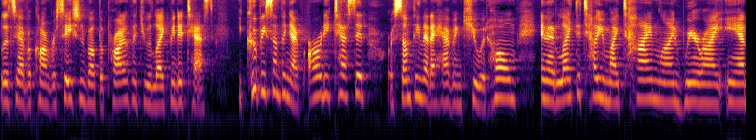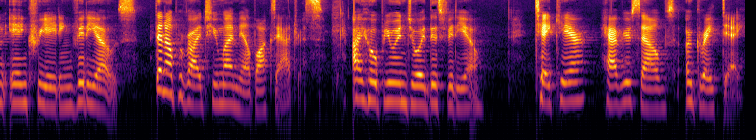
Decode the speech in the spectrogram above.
Let's have a conversation about the product that you would like me to test. It could be something I've already tested or something that I have in queue at home and I'd like to tell you my timeline where I am in creating videos then I'll provide to you my mailbox address. I hope you enjoyed this video. Take care, have yourselves a great day.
